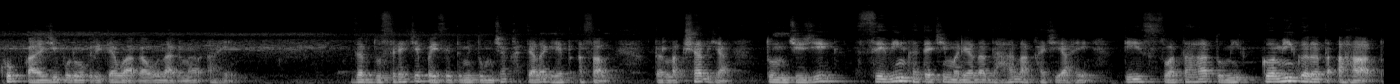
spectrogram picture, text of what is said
खूप काळजीपूर्वकरित्या वागावं लागणार आहे. जर दुसऱ्याचे पैसे तुम्ही तुमच्या खात्याला घेत असाल तर लक्षात घ्या तुमची जी सेविंग खात्याची मर्यादा दहा लाखाची आहे ती स्वतः तुम्ही कमी करत आहात.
